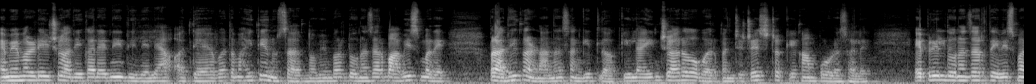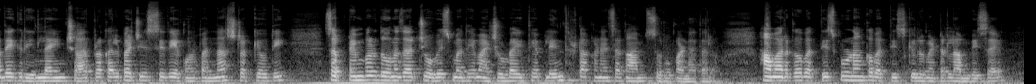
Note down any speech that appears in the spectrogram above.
एम एम आर डीच्या अधिकाऱ्यांनी दिलेल्या अद्ययावत माहितीनुसार नोव्हेंबर दोन हजार बावीसमध्ये प्राधिकरणानं सांगितलं की लाईन चार ओवर पंचेचाळीस टक्के काम पूर्ण झालंय. एप्रिल दोन हजार तेवीसमध्ये ग्रीन लाईन चार प्रकल्पाची स्थिती एकोणपन्नास टक्के होती. सप्टेंबर दोन हजार चोवीसमध्ये माचिवडा इथे प्लेन्थ टाकण्याचं काम सुरू करण्यात आलं. हा मार्ग बत्तीस पूर्णांक बत्तीस किलोमीटर लांबीचा आहे.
